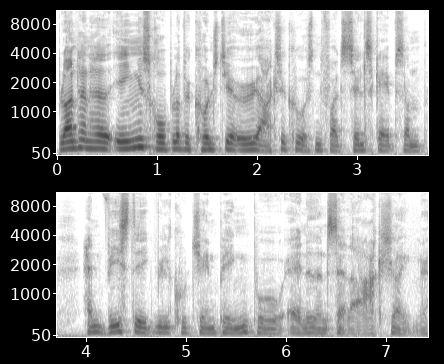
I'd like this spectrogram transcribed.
Blunt han havde ingen skrubler ved kunstigt at øge aktiekursen for et selskab, som han vidste ikke ville kunne tjene penge på andet end salg af aktier egentlig.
